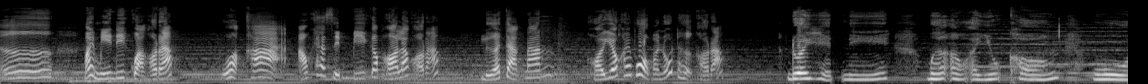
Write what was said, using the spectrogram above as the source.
เออ ไม่มีดีกว่าขอรับ พวกข้าเอาแค่สิบปีก็พอแล้วขอรับ เหลือจากนั้นขอยกให้พวกมนุษย์เถอะขอรับ ด้วยเหตุนี้ เมื่อเอาอายุของวัว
